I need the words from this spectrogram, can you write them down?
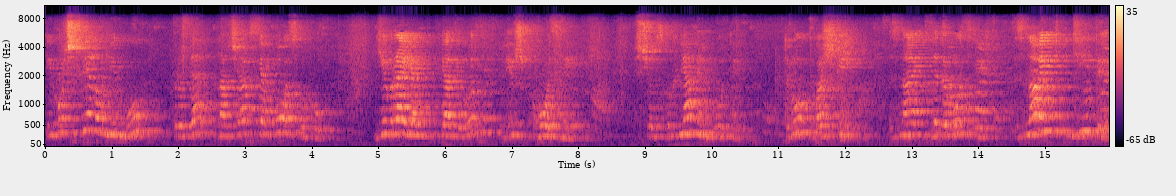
І хоч сином він був, проте навчався послуху. Євреям 5 розділ, вірш 8. Щоб слухняним бути, труд важкий, знають все дорослі, знають діти.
